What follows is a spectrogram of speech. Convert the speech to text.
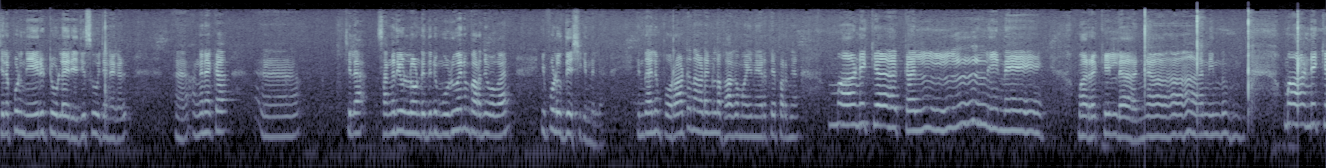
ചിലപ്പോൾ നേരിട്ടുള്ള രതിസൂചനകൾ അങ്ങനെയൊക്കെ ചില ചില സംഗതികളുള്ളതുകൊണ്ട് ഇതിന്റെ മുഴുവനും പറഞ്ഞു പോകാൻ ഇപ്പോൾ ഉദ്ദേശിക്കുന്നില്ല. എന്തായാലും പൊറാട്ട് നാടകങ്ങളുടെ ഭാഗമായി നേരത്തെ പറഞ്ഞ മാണിക്ക കല്ലിനെ മറക്കില്ല ഞാനിന്നും മാണിക്ക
